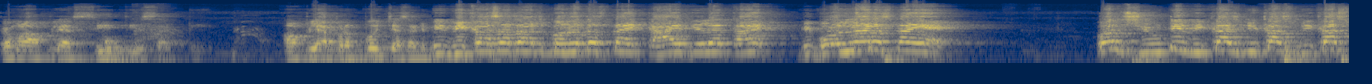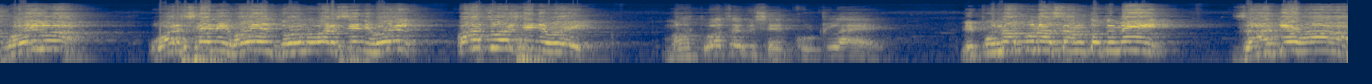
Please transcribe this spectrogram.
त्यामुळे आपल्या शेतीसाठी आपल्या प्रपंचासाठी. मी विकासाचा आज म्हणतच नाही. काय दिलं काय? मी बोलणारच नाहीये. पण शेवटी विकास विकास विकास होईल वा. वर्षांनी होईल दोन वर्षांनी होईल पाच वर्षांनी होईल. महत्त्वाचा विषय कुठला आहे? मी पुन्हा पुन्हा सांगतो तुम्ही. जागे व्हा.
